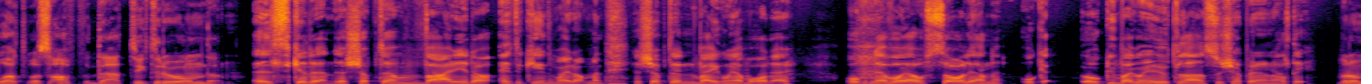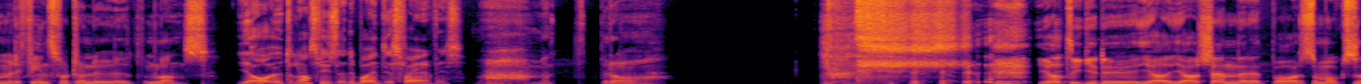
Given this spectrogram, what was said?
What was up with that? Tyckte du om den? Älskar den. Jag köpte den varje dag. Inte inte varje dag, men jag köpte den varje gång jag var där. Och när jag var i Australien och, och varje gång jag är utomlands så köper jag den alltid. Vadå, men det finns fortfarande utomlands? Ja, utomlands finns det. Det är bara inte i Sverige den finns. Ah, men bra. jag tycker du, jag, jag känner ett par som också,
